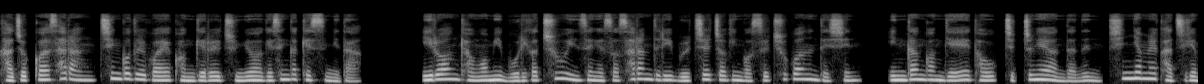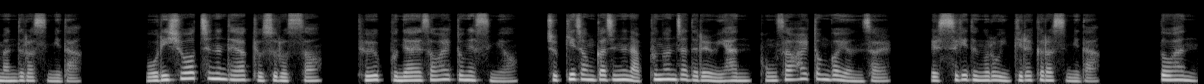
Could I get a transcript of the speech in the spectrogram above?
가족과 사랑, 친구들과의 관계를 중요하게 생각했습니다. 이러한 경험이 모리가 추후 인생에서 사람들이 물질적인 것을 추구하는 대신 인간관계에 더욱 집중해야 한다는 신념을 가지게 만들었습니다. 모리 슈워츠는 대학 교수로서 교육 분야에서 활동했으며 죽기 전까지는 아픈 환자들을 위한 봉사활동과 연설, 글쓰기 등으로 인기를 끌었습니다. 또한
